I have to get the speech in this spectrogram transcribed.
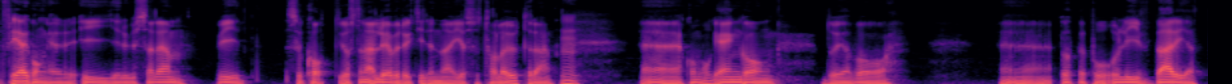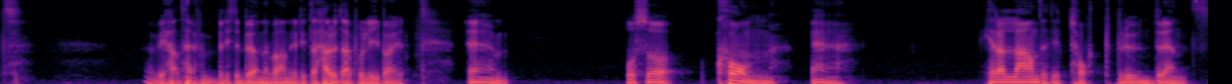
flera gånger i Jerusalem vid Sukkot, just den här löverdygtiden när Jesus talade ut det där. Mm. Eh, jag kommer ihåg en gång då jag var eh, uppe på Olivberget. Vi hade lite bönevandring lite här och där på Olivberget. Eh, och så kom eh, hela landet är torrt, brunbränt.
